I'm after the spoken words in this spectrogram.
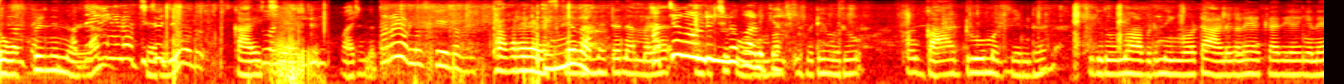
ടോപ്പിൽ നിന്നുള്ള ചെറിയ കാഴ്ചയായിട്ട് വരുന്നത്. പിന്നെ വന്നിട്ട് നമ്മൾ ഇവിടെ ഒരു ഗാർഡ് റൂം ഒക്കെ ഉണ്ട്. എനിക്ക് തോന്നുന്നു അവിടുന്ന് നിന്ന് ഇങ്ങോട്ട് ആളുകളെയൊക്കെ അധികം ഇങ്ങനെ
